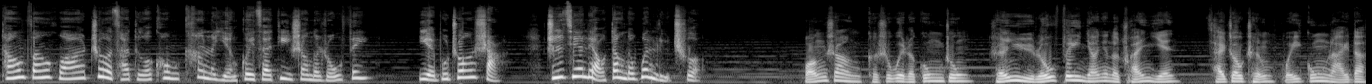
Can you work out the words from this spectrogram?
唐繁华这才得空看了眼跪在地上的柔妃，也不装傻，直截了当的问吕彻。皇上可是为了宫中臣与柔妃娘娘的传言，才召臣回宫来的。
